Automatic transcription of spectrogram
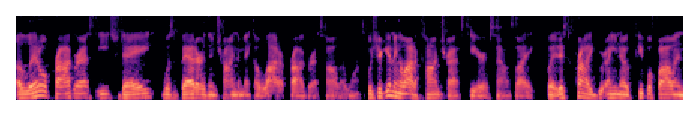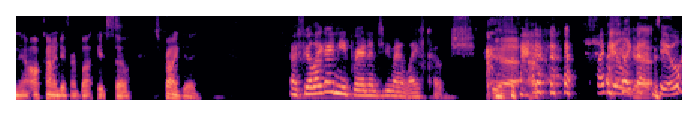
a little progress each day was better than trying to make a lot of progress all at once, which you're getting a lot of contrast here, it sounds like. But it's probably, you know, people fall in all kind of different buckets. So it's probably good. I feel like I need Brandon to be my life coach. Yeah. I feel like yeah. that too.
